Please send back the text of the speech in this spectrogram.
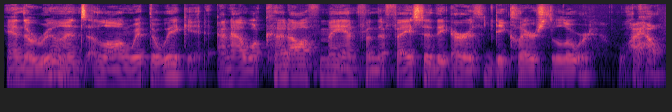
and the ruins along with the wicked. And I will cut off man from the face of the earth, declares the Lord. Wow.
